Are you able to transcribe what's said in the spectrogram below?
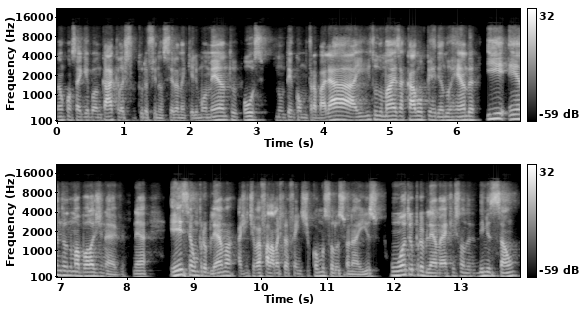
não conseguem bancar aquela estrutura financeira naquele momento, ou não tem como trabalhar e tudo mais, acabam perdendo renda e entram numa bola de neve. Né? Esse é um problema, a gente vai falar mais para frente de como solucionar isso. Um outro problema é a questão da demissão,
